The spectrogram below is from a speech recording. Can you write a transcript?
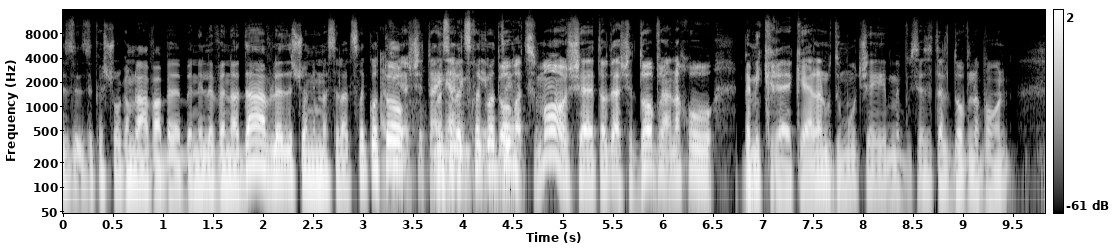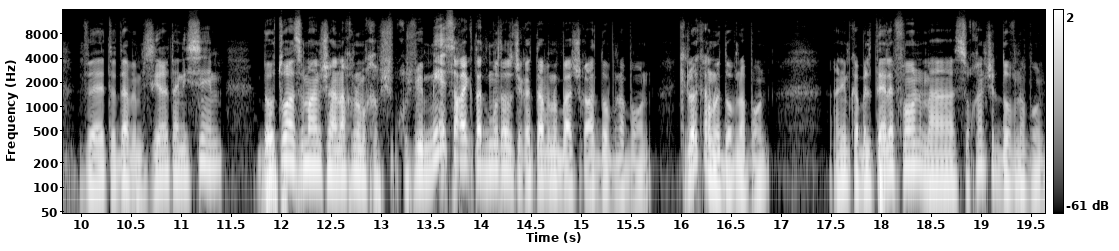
זה קשור גם לאהבה ביני לבין נדב, לאיזשהו אני מנסה להצחיק אותו, מנסה להצחיק אותי. יש את העניין עם דוב עצמו, שאתה יודע, שדוב, אנחנו במקרה, כי היה לנו דמות שהיא מבוססת על דוב נבון. ואתה יודע, במסגרת הניסים, באותו הזמן שאנחנו חושבים, מי ישחק את הדמות הזאת שכתבנו בהשראת דוב נבון? כי לא הכרנו את דוב נבון. אני מקבל טלפון מהסוכן של דוב נבון,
